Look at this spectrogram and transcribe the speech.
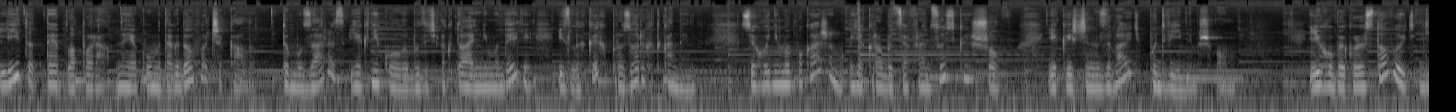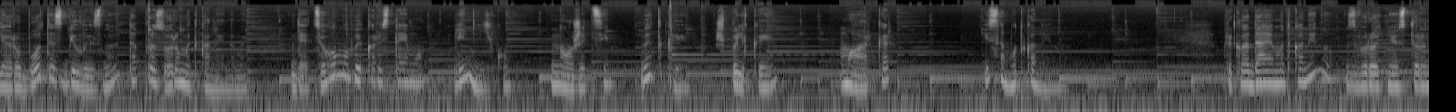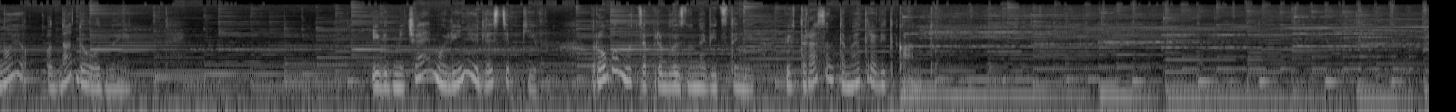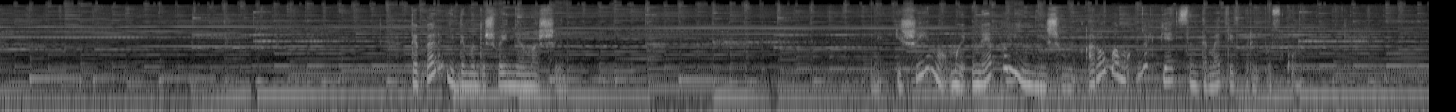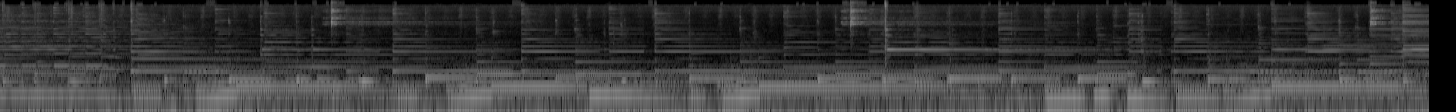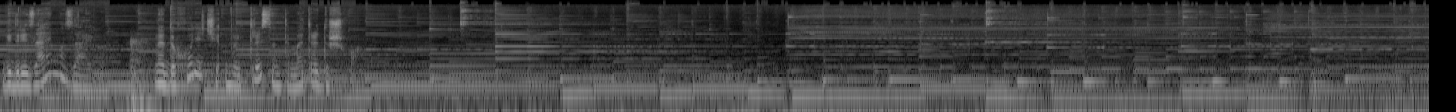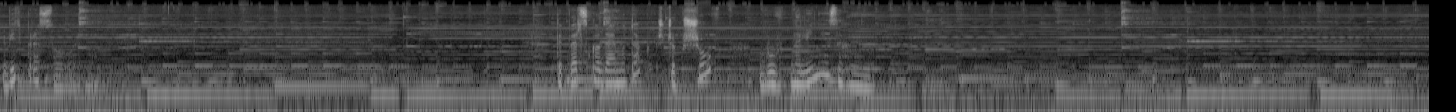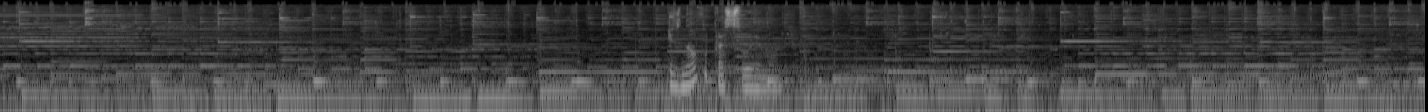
Літо тепла пора, на яку ми так довго чекали. Тому зараз, як ніколи, будуть актуальні моделі із легких прозорих тканин. Сьогодні ми покажемо, як робиться французький шов, який ще називають подвійним швом. Його використовують для роботи з білизною та прозорими тканинами. Для цього ми використаємо лінійку, ножиці, нитки, шпильки, маркер і саму тканину. Прикладаємо тканину зворотньою стороною одна до одної і відмічаємо лінію для стіпків. Робимо це приблизно на відстані 1,5 см від канту. Тепер йдемо до швейної машини. І шиємо ми не по лінії шву, а робимо 0,5 см припуску. Відрізаємо зайве, не доходячи 0,3 см до шва. Відпрасовуємо. Тепер складаємо так, щоб шов був на лінії згину. І знову прасуємо.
